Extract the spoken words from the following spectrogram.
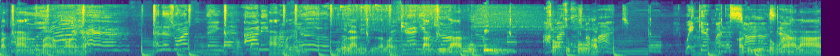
ปากทางหมู่บ้านอ้อมน้อยครับากทางมาแล้วถือว่าร้านนี้ถืออร่อยร้านชื่อร้านหมูปิ้งสองสุโขครับเขาจะอยู่ตรงหน้าร้าน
